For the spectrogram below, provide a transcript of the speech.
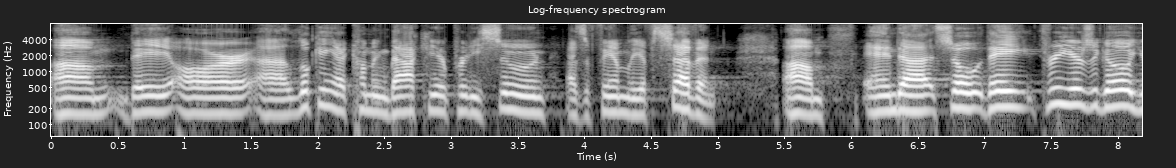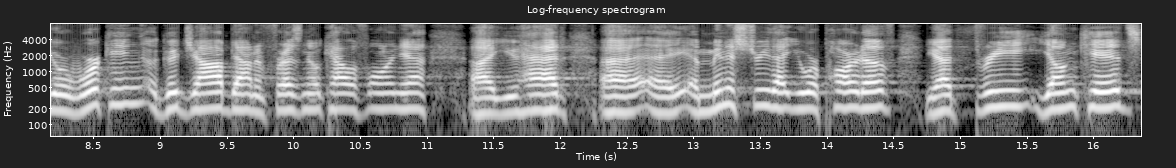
Um, they are uh, looking at coming back here pretty soon as a family of seven. Um, and uh, so they, three years ago, you were working a good job down in Fresno, California. Uh, you had uh, a, a, ministry that you were part of. You had three young kids,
